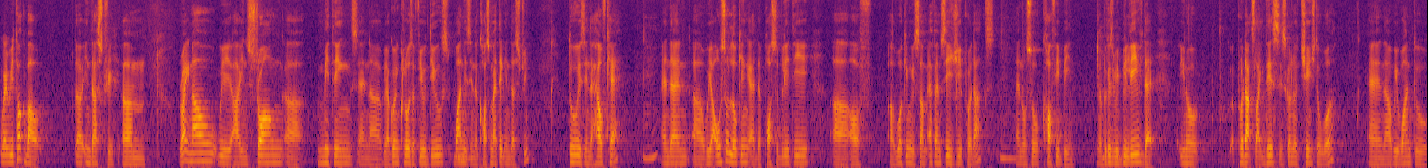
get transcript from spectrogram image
when we talk about uh, industry, um, right now we are in strong uh, meetings and uh, we are going to close a few deals. One is in the cosmetic industry, two is in the healthcare, and then uh, we are also looking at the possibility uh, of uh, working with some FMCG products and also coffee bean, you know, because we believe that you know products like this is going to change the world and uh, we want to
